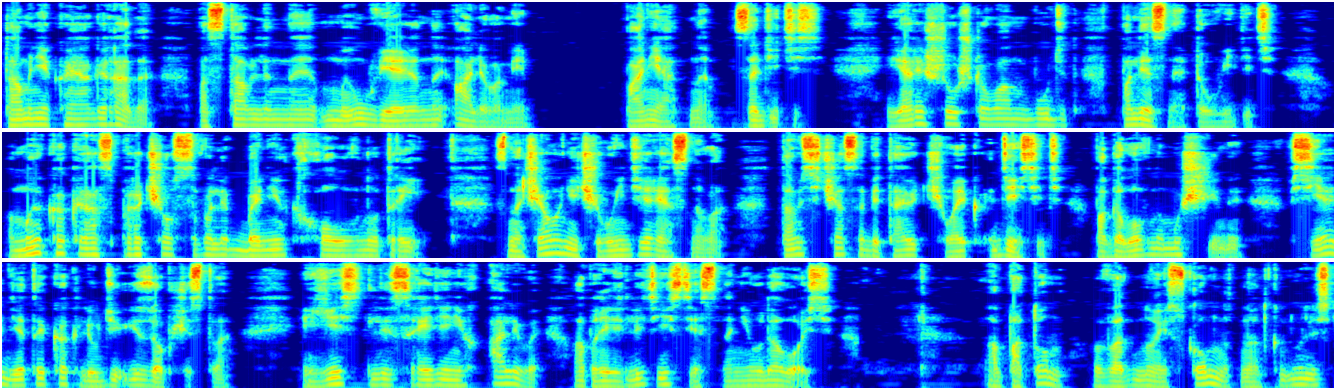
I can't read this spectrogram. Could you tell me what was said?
«Там некая ограда, поставленная, мы уверены, алевами». «Понятно. Садитесь. Я решил, что вам будет полезно это увидеть. Мы как раз прочесывали Беннинг-холл внутри. Сначала ничего интересного. Там сейчас обитают человек 10, поголовно мужчины, все одеты как люди из общества. Есть ли среди них альвы, определить, естественно, не удалось. А потом в одной из комнат наткнулись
